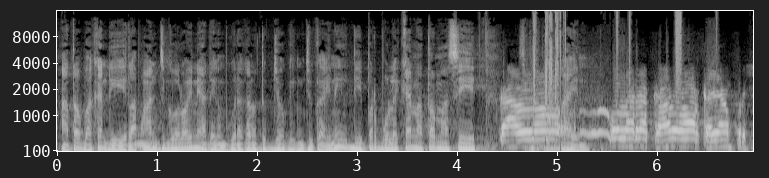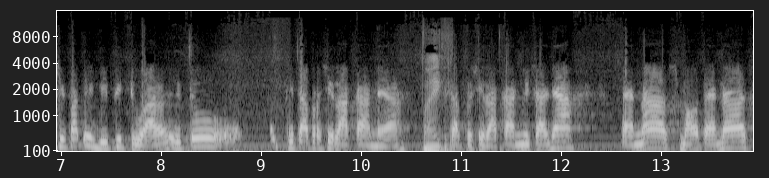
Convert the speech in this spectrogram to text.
atau bahkan di lapangan Jenggolo ini ada yang menggunakan untuk jogging juga ini diperbolehkan atau masih kalau lain? olahraga olahraga yang bersifat individual itu kita persilakan ya Baik. kita persilakan misalnya tenis mau tenis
